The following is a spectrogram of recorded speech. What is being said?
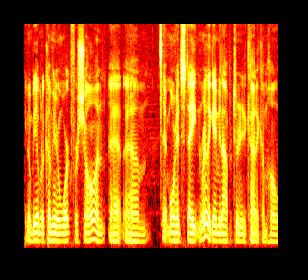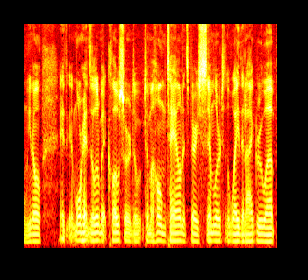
you know, be able to come here and work for Sean at um, at Morehead State, and really gave me an opportunity to kind of come home. You know, it, Morehead's a little bit closer to, to, my hometown. It's very similar to the way that I grew up,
